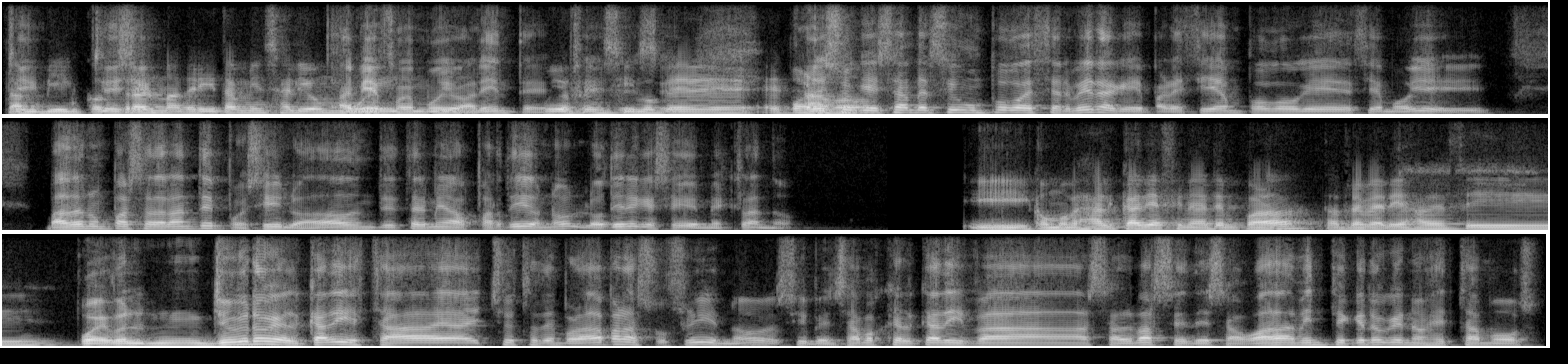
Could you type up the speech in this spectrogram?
También contra el Madrid también salió muy, también fue muy valiente. Muy ofensivo que Por eso que esa versión un poco de Cervera, que parecía un poco que decíamos, oye, ¿va a dar un paso adelante? Pues sí, lo ha dado en determinados partidos, ¿no? Lo tiene que seguir mezclando. ¿Y cómo ves al Cádiz a final de temporada? ¿Te atreverías a decir...? Pues yo creo que el Cádiz está hecho esta temporada para sufrir, ¿no? Si pensamos que el Cádiz va a salvarse desahogadamente, creo que nos estamos...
